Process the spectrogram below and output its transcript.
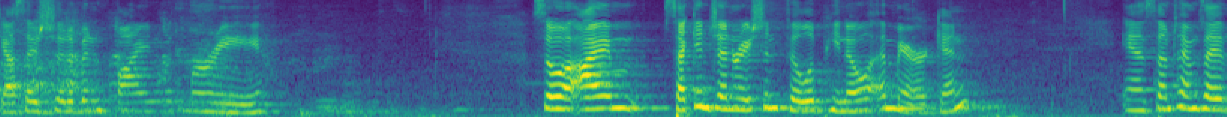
guess I should have been fine with Marie. So I'm second generation Filipino American, and sometimes I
